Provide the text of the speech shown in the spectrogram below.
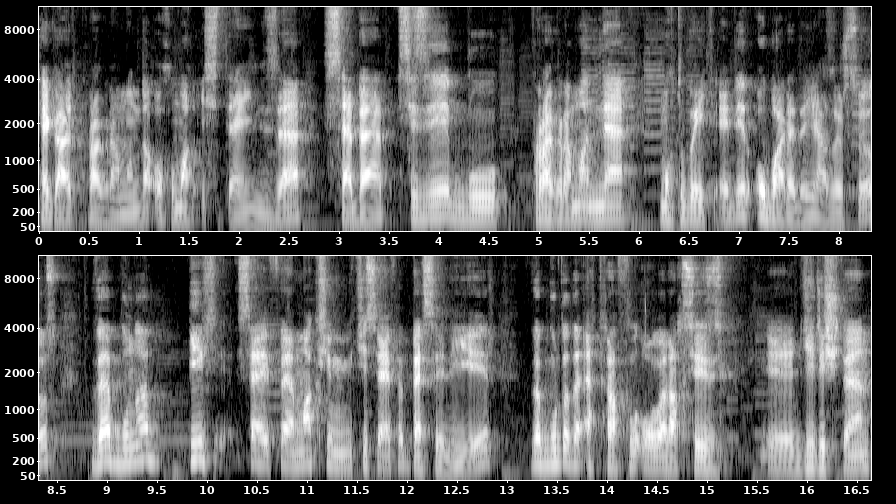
təqaüd proqramında oxumaq istəyinizə səbəb, sizi bu proqrama nə motivate edir, o barədə yazırsınız və buna bir səhifə, maksimum 2 səhifə bəs eləyir və burada da ətraflı olaraq siz e, girişdən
